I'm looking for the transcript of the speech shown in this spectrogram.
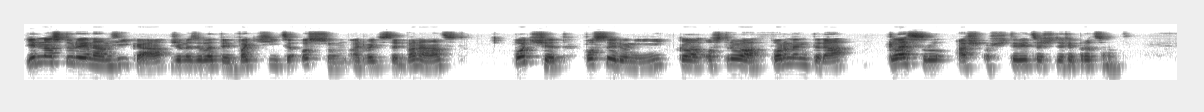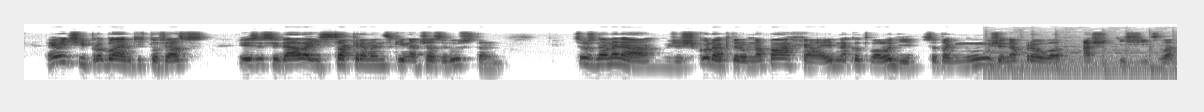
Jedna studie nám říká, že mezi lety 2008 a 2012 počet Poseidoní kolem ostrova Formentera klesl až o 44%. Největší problém těchto řas je, že si dávají sakramentsky na čas růstem. Což znamená, že škoda, kterou napáchá jedna kotva lodi, se tak může napravovat až tisíc let.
